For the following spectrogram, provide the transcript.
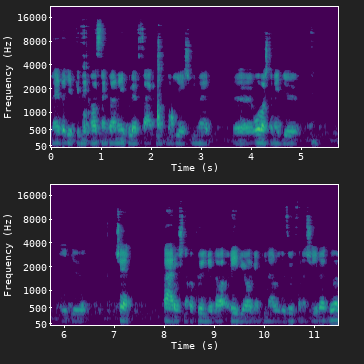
lehet egyébként még használni, talán épületfáknak, meg ilyesmi, mert uh, olvastam egy, egy uh, cseh párosnak a könyvét a régi Argentináról, az 50-es évekből,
